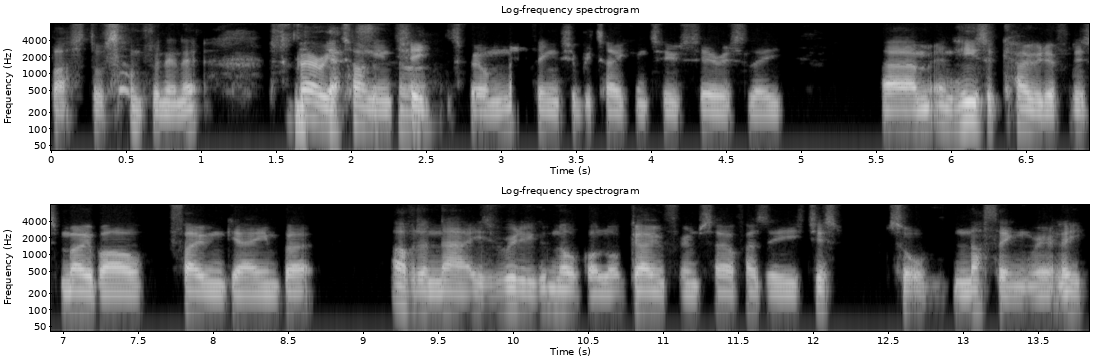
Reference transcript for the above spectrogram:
Bust or something in it. It's very yes, tongue in cheek. This film, nothing should be taken too seriously. Um, and he's a coder for this mobile phone game, but other than that, he's really not got a lot going for himself, has he? He's just sort of nothing really.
